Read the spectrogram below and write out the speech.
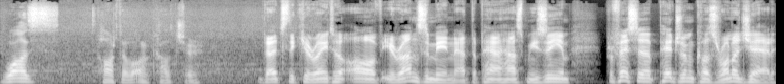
was part of our culture. That's the curator of Iranzamin at the Powerhouse Museum, Professor Pedram Khosronejad,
